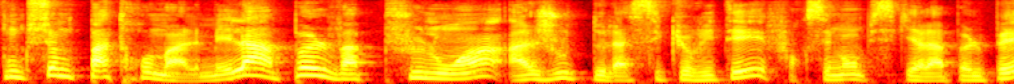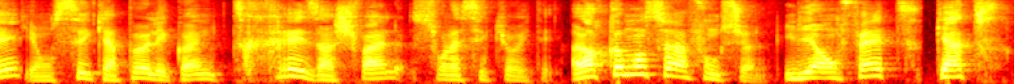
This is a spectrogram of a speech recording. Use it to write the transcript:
fonctionne pas trop mal. Mais là, Apple va plus loin, ajoute de la sécurité, forcément puisqu'il y a l'Apple Pay, et on sait qu'Apple est quand même très à cheval sur la sécurité. Alors comment ça fonctionne? Il y a en fait quatre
